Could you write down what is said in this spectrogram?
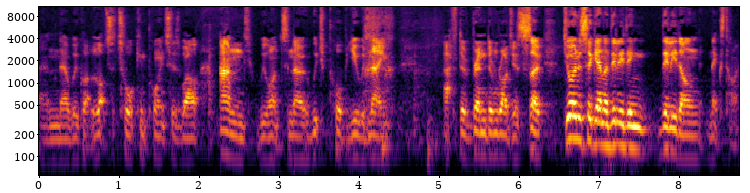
And uh, we've got lots of talking points as well. And we want to know which pub you would name after Brendan Rodgers. So join us again on Dilly Ding Dilly Dong next time.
